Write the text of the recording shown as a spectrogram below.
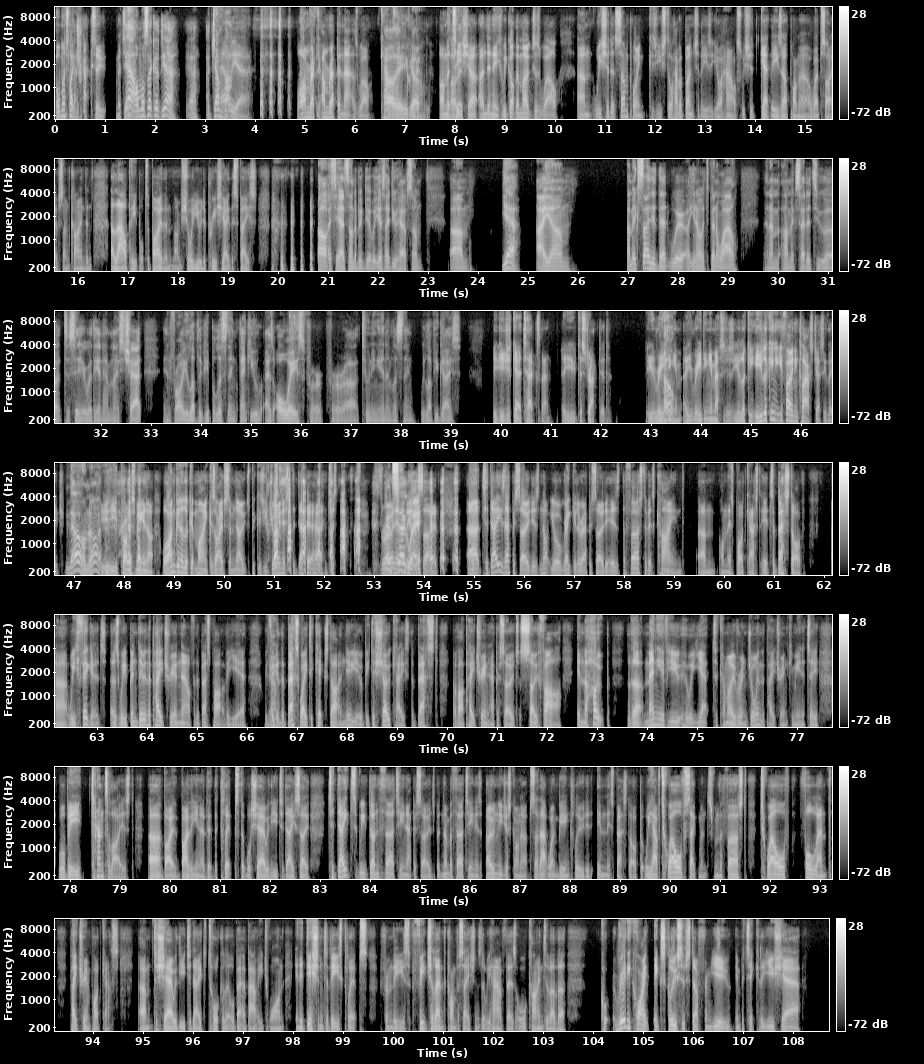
almost like Yeah. tracksuit material. Yeah, almost like a yeah, yeah, a jumper. Hell yeah. well, I'm rec- I'm repping that as well. Camp Oh, there you go. On the Love t-shirt underneath, we got the mugs as well. Um, we should at some point, because you still have a bunch of these at your house, we should get these up on a, a website of some kind and allow people to buy them. I'm sure you would appreciate the space. Oh, I see. That's not a big deal, but yes, I do have some. Um, yeah, I um, I'm excited that we're uh, you know it's been a while, and I'm I'm excited to uh to sit here with you and have a nice chat. And for all you lovely people listening, thank you as always for for uh tuning in and listening. We love you guys. Did you just get a text then? Are you distracted? Are you reading No. your, Are you reading your messages? Are you looking? Are you looking at your phone in class, Jesse Leach? No, I'm not. You, you promise me you're not. Well, I'm going to look at mine because I have some notes because you join us today. Just throwing it on the other side. Uh, today's episode is not your regular episode. It is the first of its kind um, on this podcast. It's a best of. Uh, we figured, as we've been doing the Patreon now for the best part of a year, we Yeah. figured the best way to kickstart a new year would be to showcase the best of our Patreon episodes so far, in the hope that many of you who are yet to come over and join the Patreon community will be tantalized uh, by by the you know the, the clips that we'll share with you today. So to date, we've done 13 episodes, but number 13 is only just gone up, so that won't be included in this best of. But we have 12 segments from the first 12 full length Patreon podcasts um, to share with you today to talk a little bit about each one. In addition to these clips from these feature length conversations that we have, there's all kinds of other really quite exclusive stuff from you. In particular, you share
